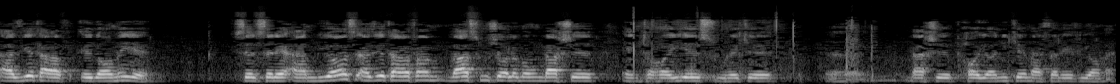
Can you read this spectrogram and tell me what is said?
از یه طرف ادامه سلسله انبیاس. از یه طرف هم وصل میشه حالا به اون بخش انتهایی سوره که بخش پایانی که مسئله قیامت.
